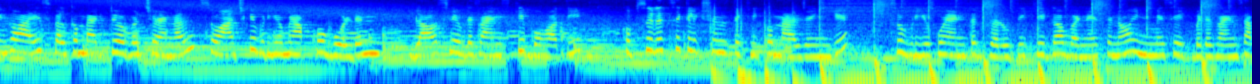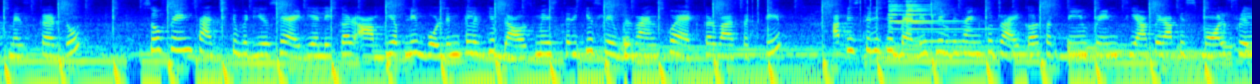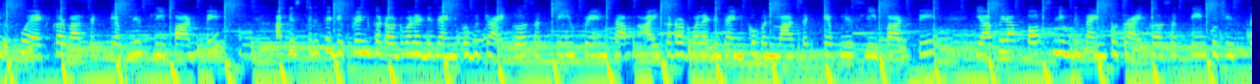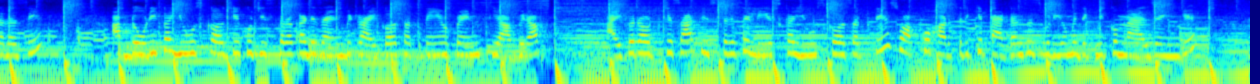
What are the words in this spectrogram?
Hi guys welcome back to our channel so आज के video में आपको गोल्डन ब्लाउज स्लीव डिज़ाइंस की बहुत ही खूबसूरत से कलेक्शन देखने को मिल जाएँगे। सो so, वीडियो को एंड तक ज़रूर देखिएगा। वरने से ना इनमें से एक भी डिज़ाइन आप मिस कर दो। सो so, फ्रेंड्स आज के वीडियो से आइडिया लेकर आप भी अपने गोल्डन कलर के ब्लाउज में इस तरह के स्लीव डिज़ाइंस को ऐड करवा सकते हैं। आप इस तरह से बैली स्लीव डिज़ाइन को ट्राई कर सकते हैं फ्रेंड्स या फिर आप स्मॉल फ्रिल्स को ऐड करवा सकते हैं अपने स्लीव पार्ट पे। आप डिफरेंट कटआउट वाला डिज़ाइन को भी ट्राई कर सकते हैं। फ्रेंड्स आप आई कटआउट वाला डिज़ाइन को बनवा सकते हैं अपने स्लीव पार्ट पे, या फिर आप पफ स्लीव डिज़ाइन को ट्राई कर सकते हैं कुछ इस तरह से। आप डोरी का यूज़ करके कुछ इस तरह का डिज़ाइन भी ट्राई कर सकते हैं फ्रेंड्स या फिर आप आई कटआउट के साथ इस तरह से लेस का यूज़ कर सकते हैं। सो आपको हर तरह के पैटर्न इस वीडियो में देखने को मिल जाएँगे।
